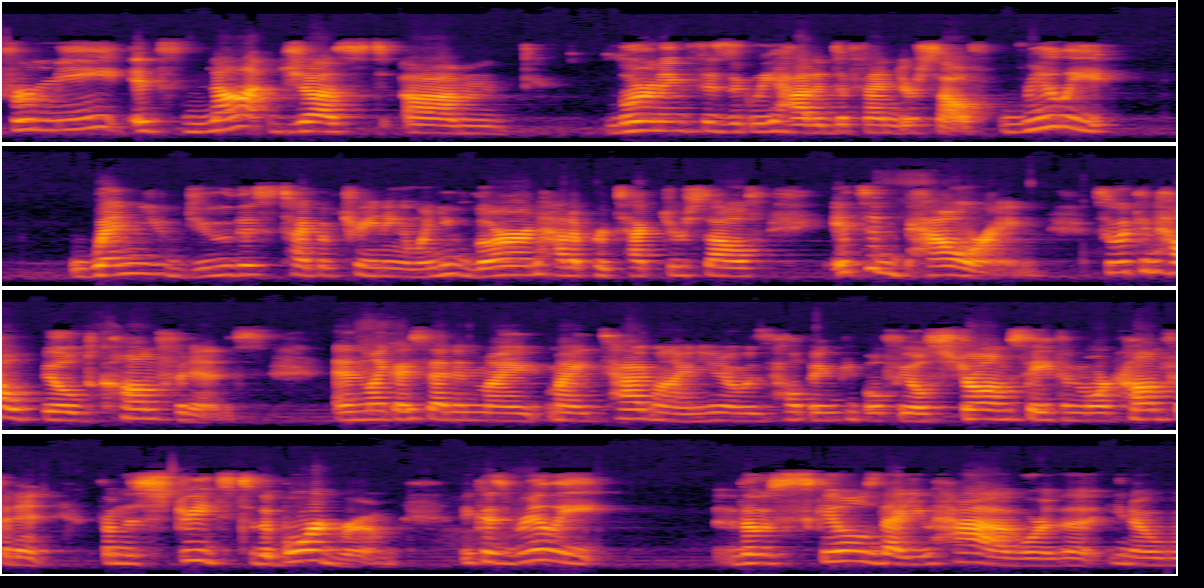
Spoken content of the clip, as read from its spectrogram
For me, it's not just um, learning physically how to defend yourself. Really, when you do this type of training and when you learn how to protect yourself, it's empowering. So it can help build confidence. And like I said in my my tagline, you know, is helping people feel strong, safe, and more confident from the streets to the boardroom. Because really, those skills that you have, or the you know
